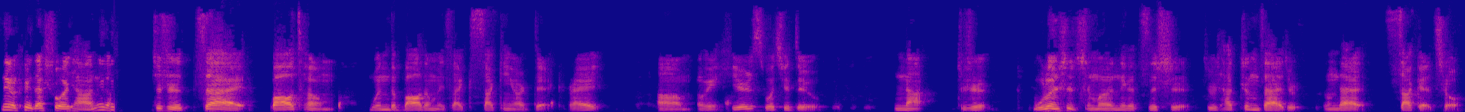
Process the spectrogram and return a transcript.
那个可以再说一下啊，那个就是在 bottom，when the bottom is like sucking your dick，right？嗯，OK，here's what you do。 那就是无论是什么那个姿势，就是他正在就是正在 suck it 的时候，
